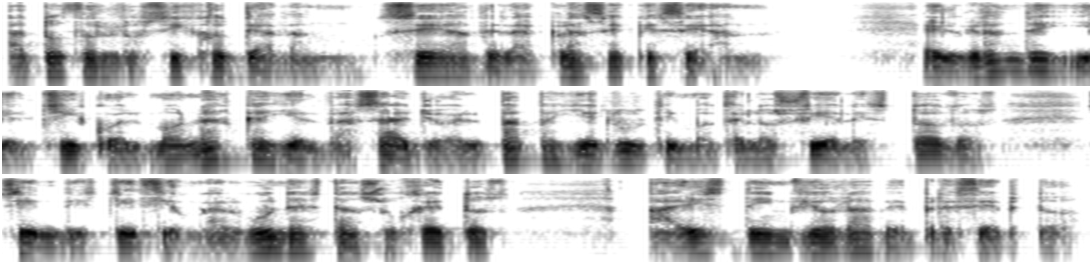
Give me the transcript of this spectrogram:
A todos los hijos de Adán, sea de la clase que sean. El grande y el chico, el monarca y el vasallo, el papa y el último de los fieles, todos, sin distinción alguna, están sujetos a este inviolable precepto.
